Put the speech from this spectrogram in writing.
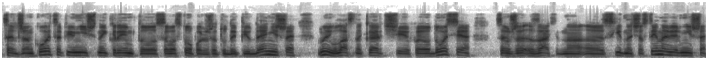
Це Джанкой, це північний Крим, то Севастополь вже туди південніше. Ну і власне Керч Феодосія, це вже західна е, східна частина, вірніше.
